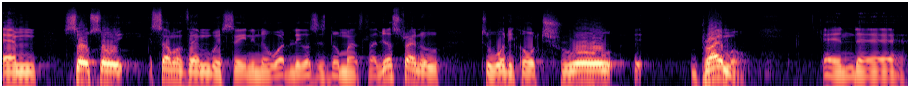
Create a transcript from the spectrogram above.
Um, so, so some of them were saying, you know what, Lagos is no man's land, just trying to, to what he called troll uh, Brymo. And uh,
